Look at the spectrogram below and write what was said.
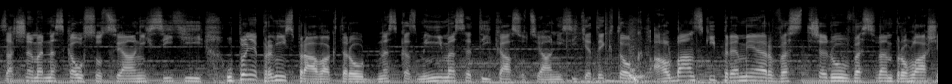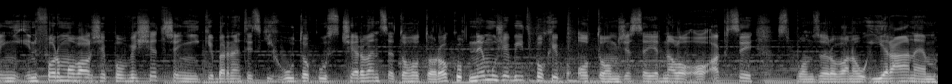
Začneme dneska u sociálních sítí. Úplně první zpráva, kterou dneska zmíníme, se týká sociální sítě TikTok. Albánský premiér ve středu ve svém prohlášení informoval, že po vyšetření kybernetických útoků z července tohoto roku nemůže být pochyb o tom, že se jednalo o akci sponzorovanou Iránem.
